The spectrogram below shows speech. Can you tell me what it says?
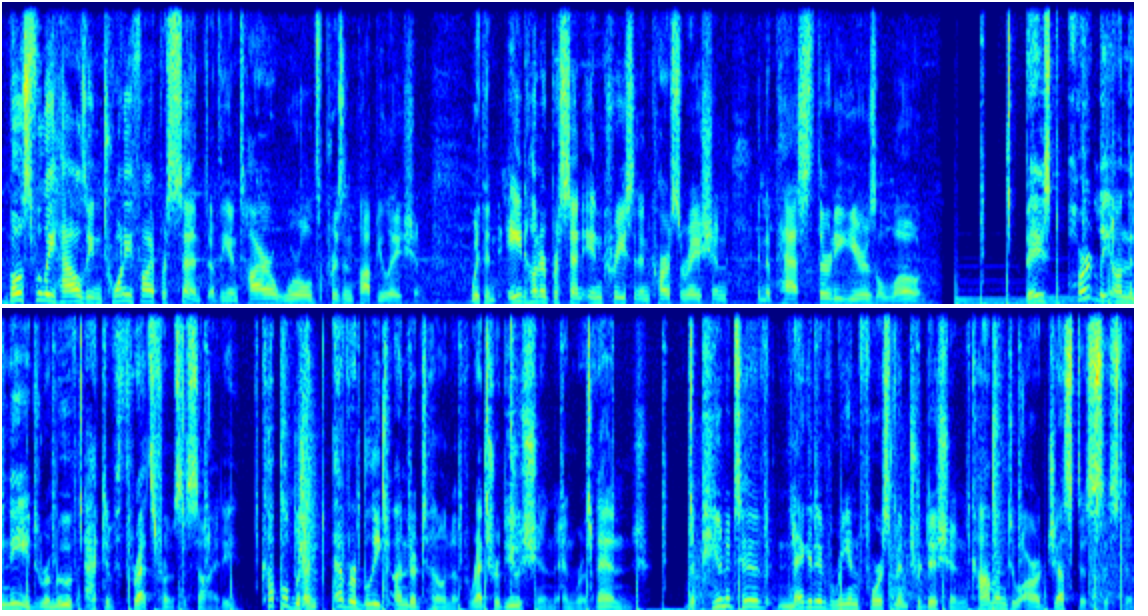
boastfully housing 25% of the entire world's prison population with an 800% increase in incarceration in the past 30 years alone. Based partly on the need to remove active threats from society, coupled with an ever bleak undertone of retribution and revenge, the punitive, negative reinforcement tradition common to our justice system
